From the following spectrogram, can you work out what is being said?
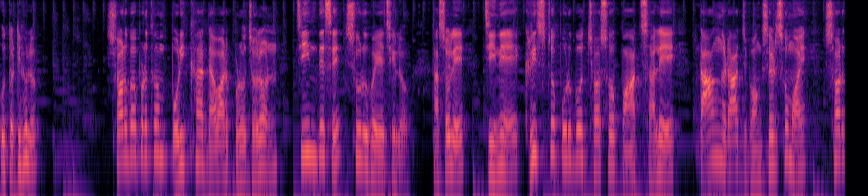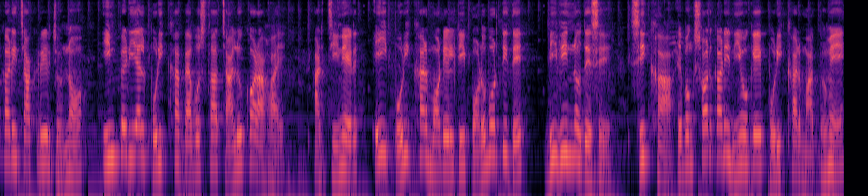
উত্তরটি হলো, সর্বপ্রথম পরীক্ষা দেওয়ার প্রচলন চীন দেশে শুরু হয়েছিল। আসলে চীনে খ্রিস্টপূর্ব ছশো সালে তাং রাজবংশের সময় সরকারি চাকরির জন্য ইম্পেরিয়াল পরীক্ষা ব্যবস্থা চালু করা হয় আর চীনের এই পরীক্ষার মডেলটি পরবর্তীতে বিভিন্ন দেশে শিক্ষা এবং সরকারি নিয়োগে পরীক্ষার মাধ্যমে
